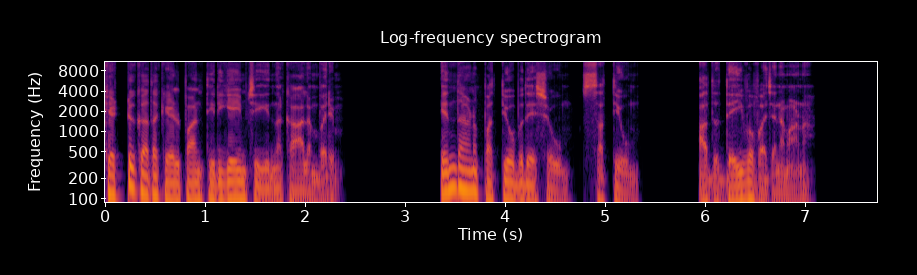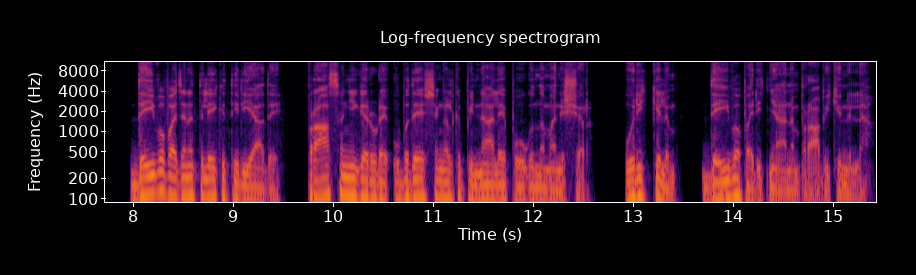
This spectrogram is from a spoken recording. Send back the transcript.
കെട്ടുകഥ കേൾപ്പാൻ തിരികെയും ചെയ്യുന്ന കാലം വരും. എന്താണ് പത്യോപദേശവും സത്യവും? അത് ദൈവവചനമാണ്. ദൈവവചനത്തിലേക്ക് തിരിയാതെ പ്രാസംഗികരുടെ ഉപദേശങ്ങൾക്ക് പിന്നാലെ പോകുന്ന മനുഷ്യർ ഒരിക്കലും ദൈവപരിജ്ഞാനം പ്രാപിക്കുന്നില്ല.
